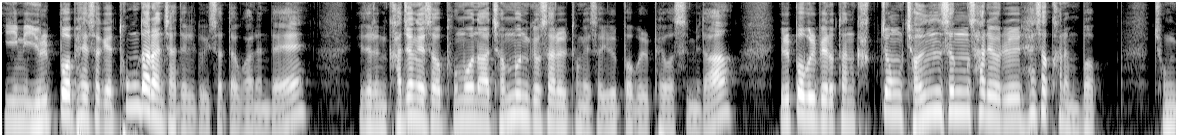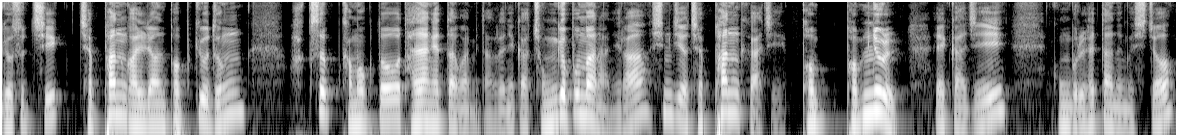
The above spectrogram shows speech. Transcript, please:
이미 율법 해석에 통달한 자들도 있었다고 하는데 이들은 가정에서 부모나 전문 교사를 통해서 율법을 배웠습니다. 율법을 비롯한 각종 전승 사료를 해석하는 법, 종교 수칙, 재판 관련 법규 등 학습 과목도 다양했다고 합니다. 그러니까 종교뿐만 아니라 심지어 재판까지 법, 법률에까지 공부를 했다는 것이죠.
